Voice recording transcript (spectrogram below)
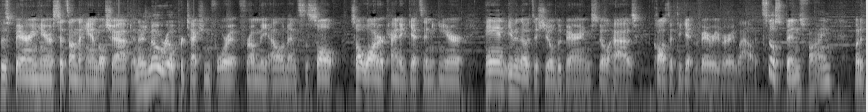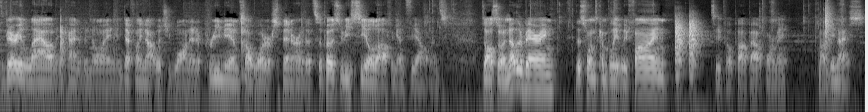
This bearing here sits on the handle shaft and there's no real protection for it from the elements. The salt, salt water kind of gets in here and even though it's a shielded bearing, still has caused it to get very, very loud. It still spins fine, but it's very loud and kind of annoying and definitely not what you want in a premium saltwater spinner that's supposed to be sealed off against the elements. There's also another bearing. This one's completely fine. Let's see if he'll pop out for me. Might be nice.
